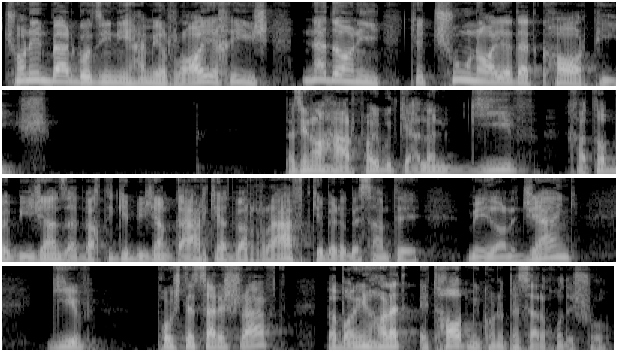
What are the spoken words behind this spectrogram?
چنین برگزینی همی رای خویش ندانی که چون آیدت کار پیش. پس اینا حرفهایی بود که الان گیو خطاب به بیژن زد. وقتی که بیژن قهر کرد و رفت که بره به سمت میدان جنگ گیو پشت سرش رفت و با این حالت عتاب می‌کنه پسر خودش رو.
